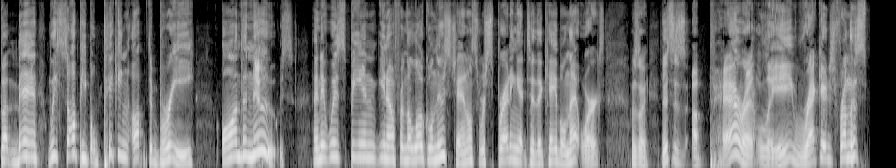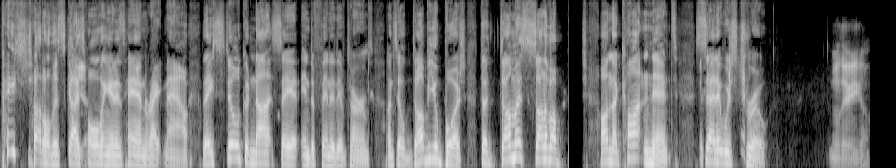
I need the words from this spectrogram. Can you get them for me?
But man, we saw people picking up debris on the news and it was being, you know, from the local news channels, we're spreading it to the cable networks. I was like, this is apparently wreckage from the space shuttle this guy's yeah. holding in his hand right now. They still could not say it in definitive terms until W. Bush, the dumbest son of a bitch on the continent, said it was true. Well, there you go.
